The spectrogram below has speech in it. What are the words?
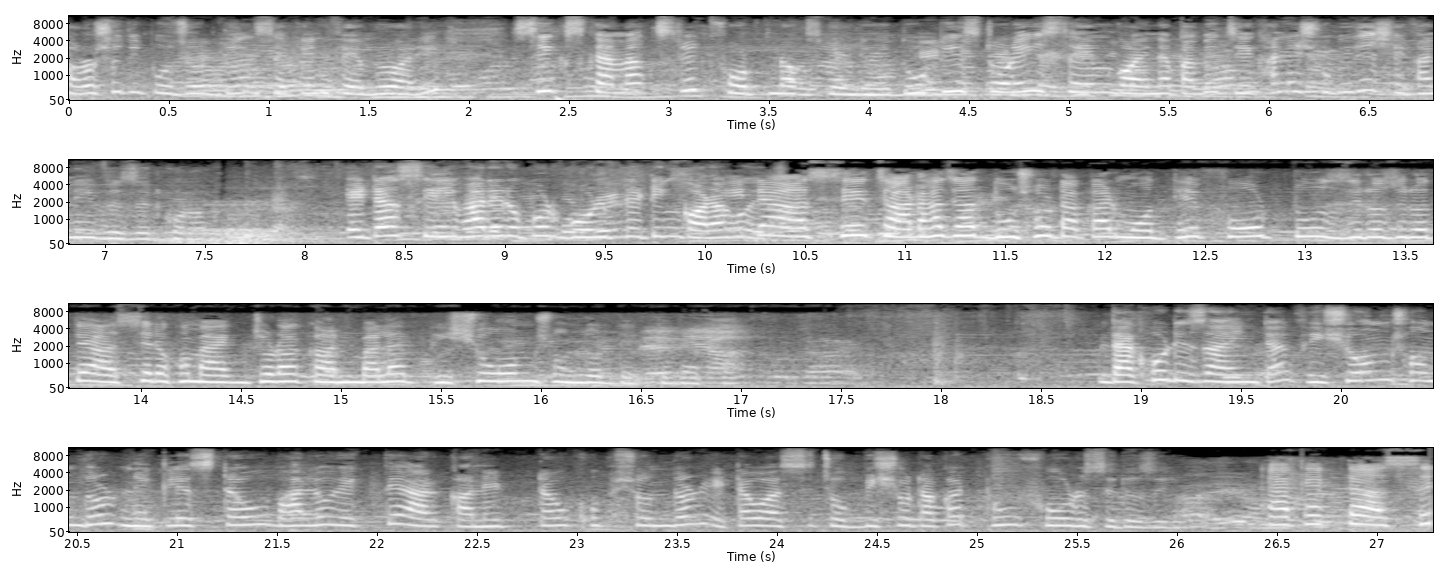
সরস্বতী পুজোর দিন second February six Camac street Fort Knox বিল্ডিংয়ে দুটি স্টোরেই সেম গয়না পাবে যেখানে সুবিধে সেখানেই ভিজিট করো। এটা সিলভারের ওপর গোল্ড প্লেটিং করা এটা আসছে চার হাজার দুশো টাকার মধ্যে ফোর টু জিরো জিরোতে আসছে এরকম এক জোড়া কানবালা ভীষণ সুন্দর দেখতে দেখো। দেখো ডিজাইনটা, ভীষণ সুন্দর, নেকলেসটাও ভালো দেখতে আর কানেরটাও খুব সুন্দর, এটাও আসছে চব্বিশশো টাকা টু ফোর জিরো জিরো এক একটা আসছে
